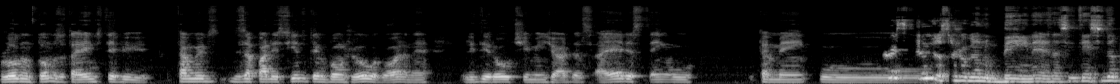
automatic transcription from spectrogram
Logan Thomas, o Tyrant, teve tá meio desaparecido, tem um bom jogo agora, né? Liderou o time em jardas aéreas, tem o também o. O está jogando bem, né? Assim, tem sido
